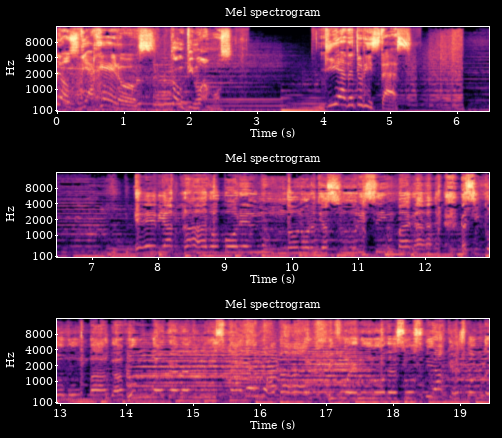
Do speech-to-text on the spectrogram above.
Los Viajeros. Continuamos. Guía de turistas. He viajado por el mundo norte a sur y sin parar, casi como un vagabundo que va en busca de un hogar. Y fue en uno de esos viajes donde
